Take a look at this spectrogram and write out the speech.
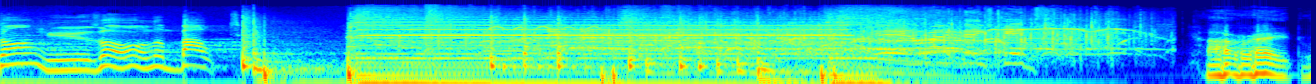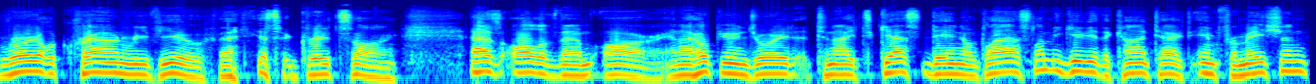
Song is all about. Hey, all right, thanks, kids. All right, Royal Crown Revue. That is a great song, as all of them are. And I hope you enjoyed tonight's guest, Daniel Glass. Let me give you the contact information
